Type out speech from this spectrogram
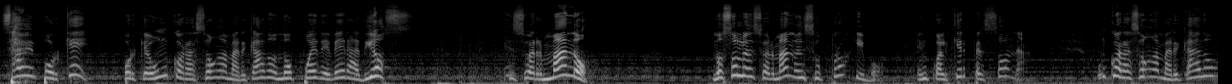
¿Saben por qué? Porque un corazón amargado no puede ver a Dios en su hermano. No solo en su hermano, en su prójimo, en cualquier persona. Un corazón amargado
